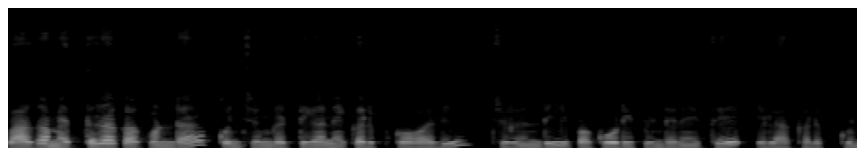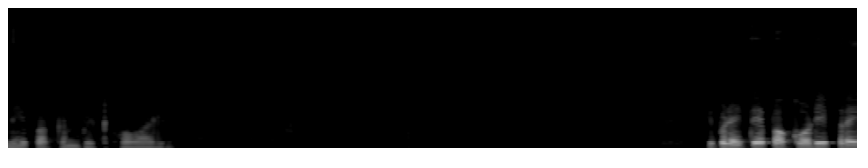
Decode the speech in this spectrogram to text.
బాగా మెత్తగా కాకుండా కొంచెం గట్టిగానే కలుపుకోవాలి. చూడండి ఈ పకోడీ పిండిని అయితే ఇలా కలుపుకొని పక్కన పెట్టుకోవాలి. ఇప్పుడైతే పకోడీ ఫ్రై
